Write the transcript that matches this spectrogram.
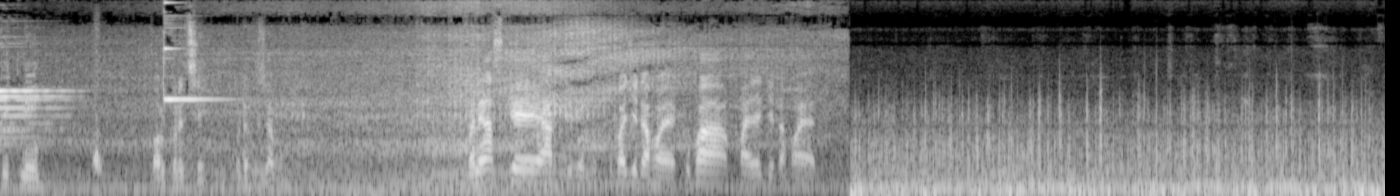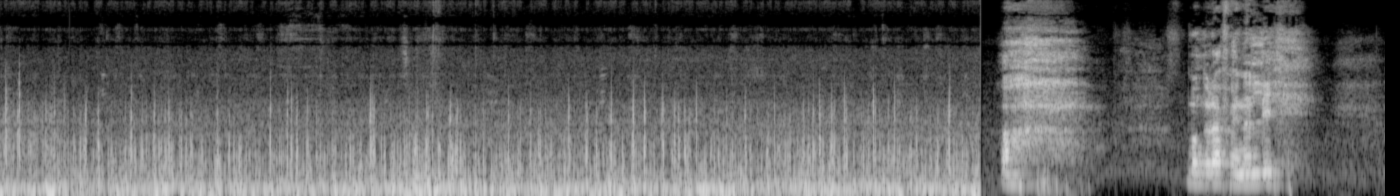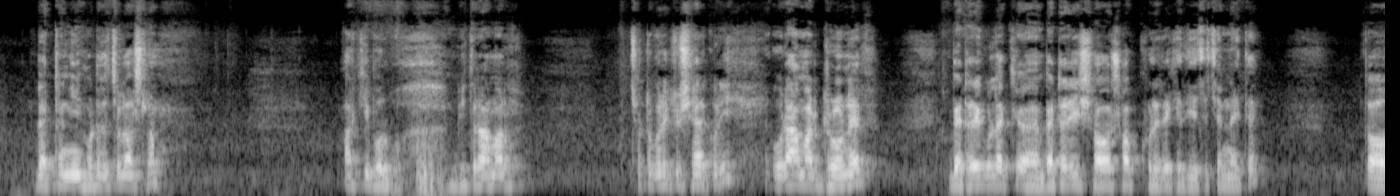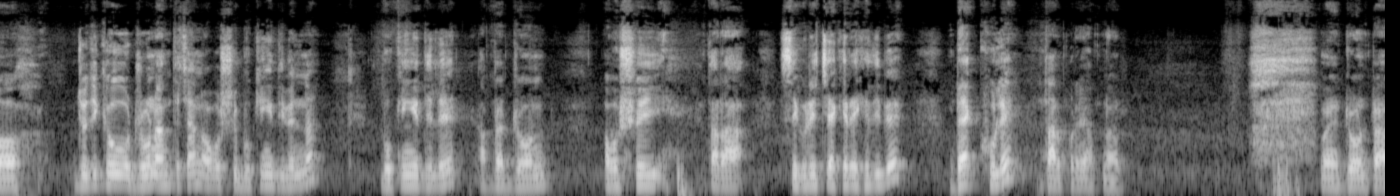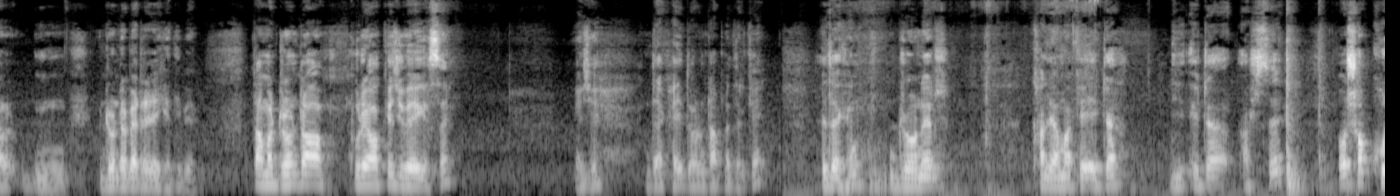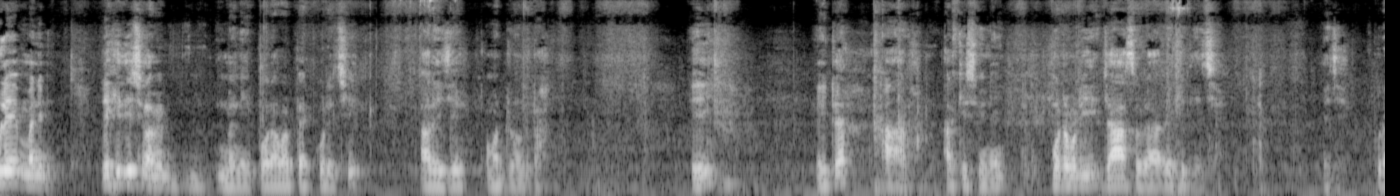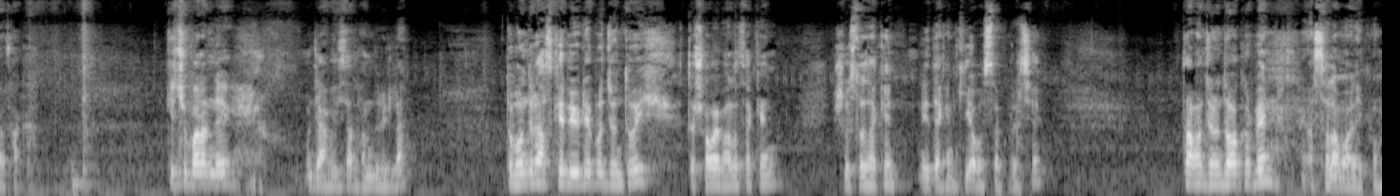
পিকমি কল করেছি, ওটাতে যাব। মানে আজকে আর কি বলব? কুফায় যেটা হয়, কুফা পাইলে যেটা হয় আর কি। বন্ধুরা ফাইনালি ব্যাগটা নিয়ে হোটেলে চলে আসলাম। আর কি বলব, ভিতরে আমার ছোট্ট করে একটু শেয়ার করি। ওরা আমার ড্রোনের ব্যাটারিগুলো ব্যাটারি সহ সব খুলে রেখে দিয়েছে চেন্নাইতে। তো যদি কেউ ড্রোন আনতে চান, অবশ্যই বুকিংয়ে দিবেন না। বুকিংয়ে দিলে আপনার ড্রোন অবশ্যই তারা সিকিউরিটি চেকে রেখে দিবে। ব্যাগ খুলে তারপরে আপনার মানে ড্রোনটার ড্রোনটার ব্যাটারি রেখে দিবে। তো আমার ড্রোনটা পুরো অকেজি হয়ে গেছে। এই যে, দেখাই ড্রোনটা আপনাদেরকে। এই দেখেন, ড্রোনের খালি আমাকে এটা এটা আসছে। ও সব খুলে মানে রেখে দিয়েছিল, আমি মানে পরে আবার প্যাক করেছি। আর এই যে, আমার ড্রোনটা। এই, এইটা আর আর কিছুই নেই। মোটামুটি যা আছে ওরা রেখে দিয়েছে। এই যে, পুরো ফাঁকা। কিছু করার নেই। যা হয়েছে, আলহামদুলিল্লাহ। তো বন্ধুরা আজকে ভিডিওটা পর্যন্তই। তো সবাই ভালো থাকেন, সুস্থ থাকেন। এই দেখেন কি অবস্থা করেছে। তো আমার জন্য দোয়া করবেন। আসসালামু আলাইকুম।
